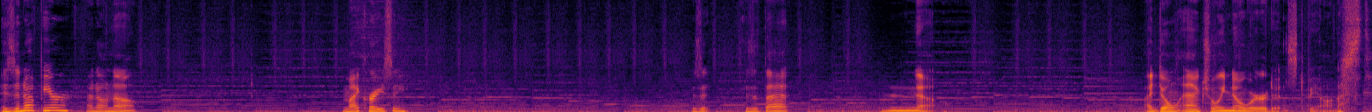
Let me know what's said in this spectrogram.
Is it up here? I don't know. Am I crazy? Is it is it that? No. I don't actually know where it is, to be honest.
